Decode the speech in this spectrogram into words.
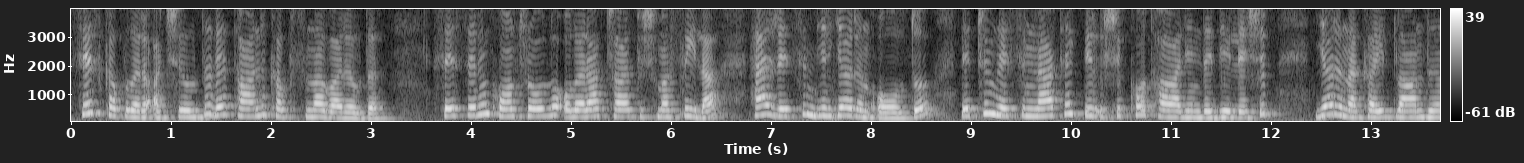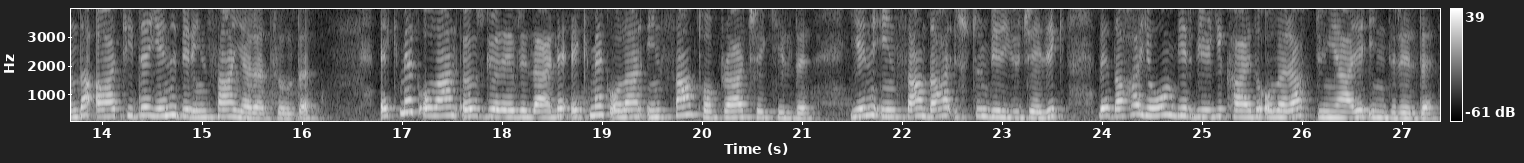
Ses kapıları açıldı ve Tanrı kapısına varıldı. Seslerin kontrollü olarak çarpışmasıyla her resim bir yarın oldu ve tüm resimler tek bir ışık kod halinde birleşip yarına kayıtlandığında atide yeni bir insan yaratıldı.'' Ekmek olan öz görevlilerle ekmek olan insan toprağa çekildi. Yeni insan daha üstün bir yücelik ve daha yoğun bir bilgi kaydı olarak dünyaya indirildi.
